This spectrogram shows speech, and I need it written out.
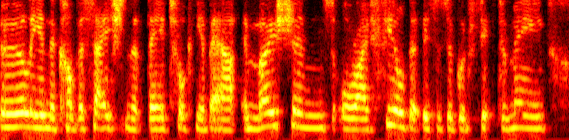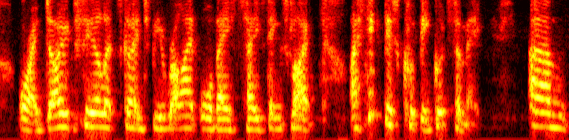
early in the conversation that they're talking about emotions, or I feel that this is a good fit for me, or I don't feel it's going to be right, or they say things like, I think this could be good for me. Um,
